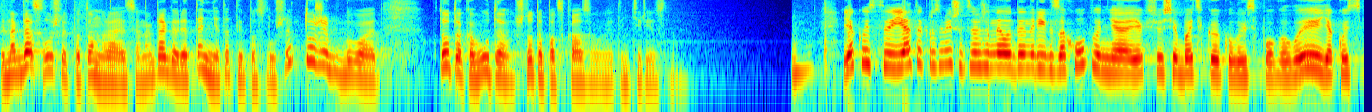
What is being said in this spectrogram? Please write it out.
иногда слушают, потом нравится. Иногда говорят, да нет, а ты послушай. Это тоже бывает. Кто-то кому-то что-то подсказывает интересно. Якось е, я так розумію, що це вже не один рік захоплення, якщо ще батьки колись повели. Якось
